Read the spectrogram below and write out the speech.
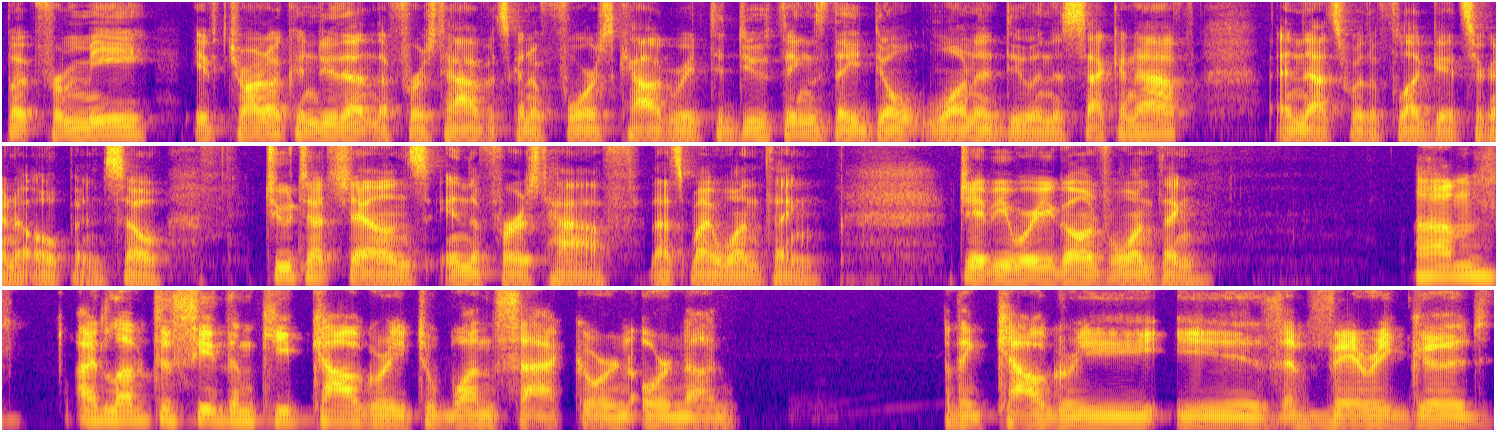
But for me, if Toronto can do that in the first half, it's going to force Calgary to do things they don't want to do in the second half, and that's where the floodgates are going to open. So, two touchdowns in the first half. That's my one thing. JB, where are you going for one thing? Um, I'd love to see them keep Calgary to one sack or or none. I think Calgary is a very good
